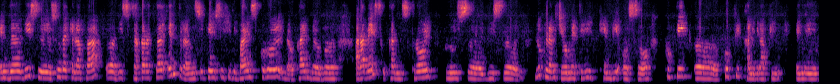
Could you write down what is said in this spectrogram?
And uh, this uh, Sunda Kelapa, uh, this Jakarta entrance, you can see the vine scroll, you know, kind of uh, arabesque kind of scroll, plus uh, this uh, look like geometry can be also Kufic, uh, Kufic calligraphy, and uh,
